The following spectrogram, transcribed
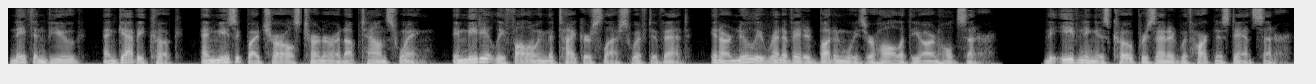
Nathan Bugh, and Gabby Cook, and music by Charles Turner and Uptown Swing, immediately following the Teicher Swift event, in our newly renovated Buttenwieser Hall at the Arnhold Center. The evening is co presented with Harkness Dance Center.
